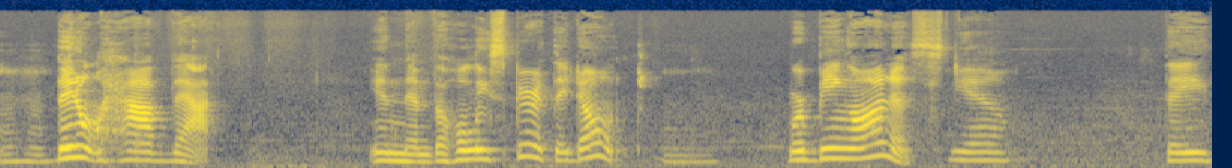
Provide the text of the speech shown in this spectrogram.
mm-hmm. they don't have that in them. The Holy Spirit, they don't. Mm-hmm. We're being honest. Yeah. They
